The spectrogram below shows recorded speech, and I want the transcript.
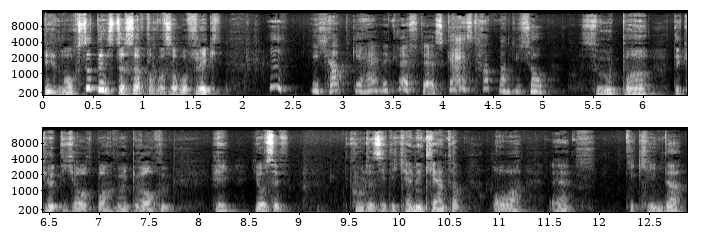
wie machst du das, dass einfach was runterfliegt? Hm, ich hab geheime Kräfte. Als Geist hat man die so. Super, die könnte ich auch manchmal brauchen. Hey, Josef, cool, dass ich dich kennengelernt habe, aber äh, die Kinder,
